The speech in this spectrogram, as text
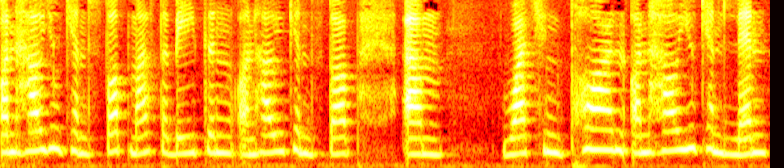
on how you can stop masturbating on how you can stop um watching porn on how you can learn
